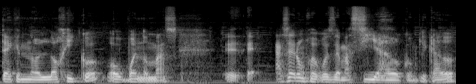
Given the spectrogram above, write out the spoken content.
tecnológico o bueno más eh, eh, hacer un juego es demasiado complicado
